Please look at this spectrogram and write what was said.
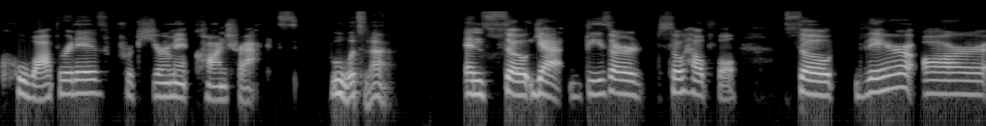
cooperative procurement contracts. Ooh, what's that? And so, yeah, these are so helpful. So, there are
